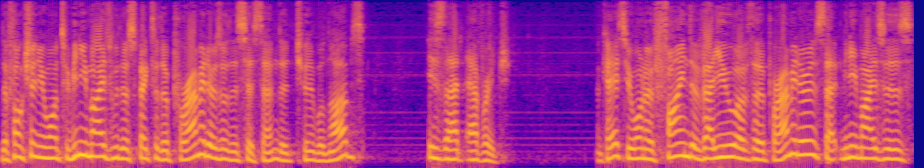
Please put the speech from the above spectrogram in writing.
The function you want to minimize with respect to the parameters of the system, the tunable knobs, is that average. Okay, so you want to find the value of the parameters that minimizes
